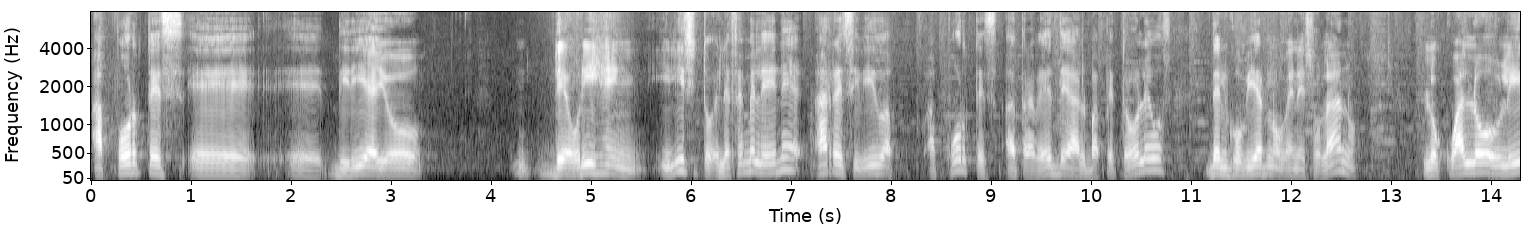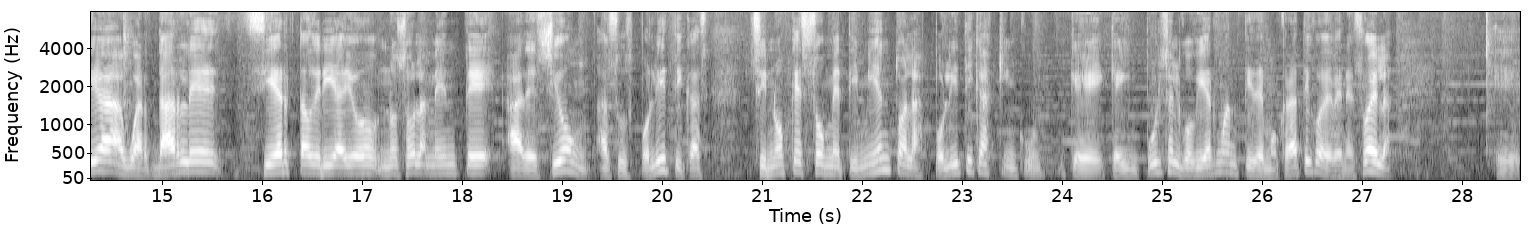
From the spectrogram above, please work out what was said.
aportes, eh, eh, diría yo, de origen ilícito. El FMLN ha recibido aportes a través de Alba Petróleos del gobierno venezolano, lo cual lo obliga a guardarle cierta, diría yo, no solamente adhesión a sus políticas, sino que sometimiento a las políticas que, impulsa el gobierno antidemocrático de Venezuela. Eh,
